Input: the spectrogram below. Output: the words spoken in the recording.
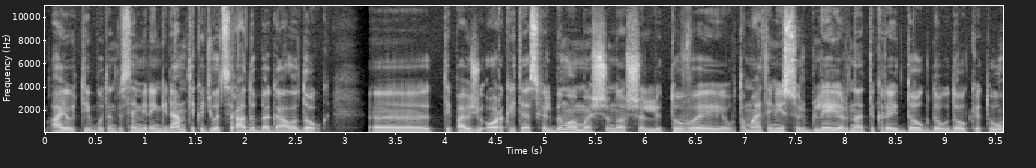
IoT būtent visiems įrenginiam, tai kad jų atsirado be galo daug. E, tai pavyzdžiui, orkaitės skalbimo mašinos, šalituvai, automatiniai siurbliai ir, na, tikrai daug, daug, daug kitų.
